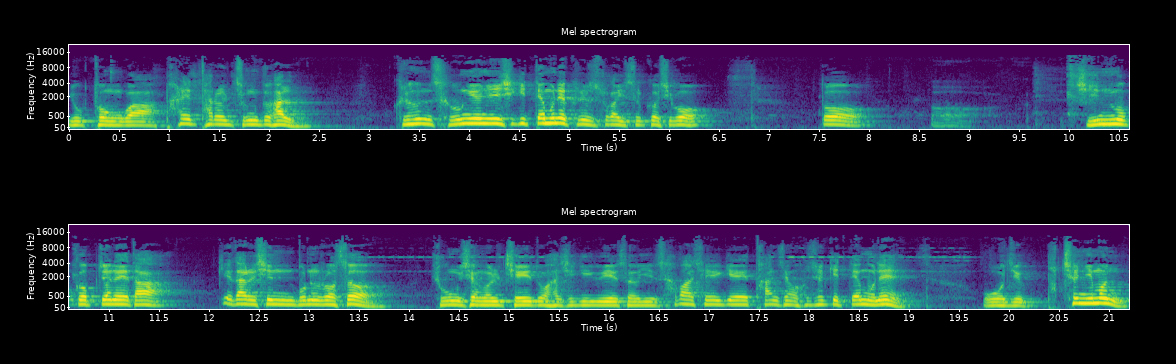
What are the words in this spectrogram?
육통과 팔해탈을 증득할 그런 성현이시기 때문에 그럴 수가 있을 것이고 또 어, 진묵급전에 다 깨달으신 분으로서 중생을 제도하시기 위해서 이 사바세계에 탄생하셨기 때문에 오직 부처님은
